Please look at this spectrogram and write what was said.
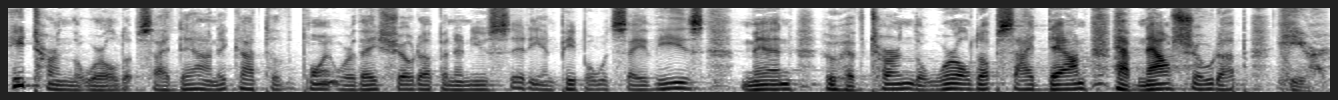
He turned the world upside down. It got to the point where they showed up in a new city, and people would say, These men who have turned the world upside down have now showed up here.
